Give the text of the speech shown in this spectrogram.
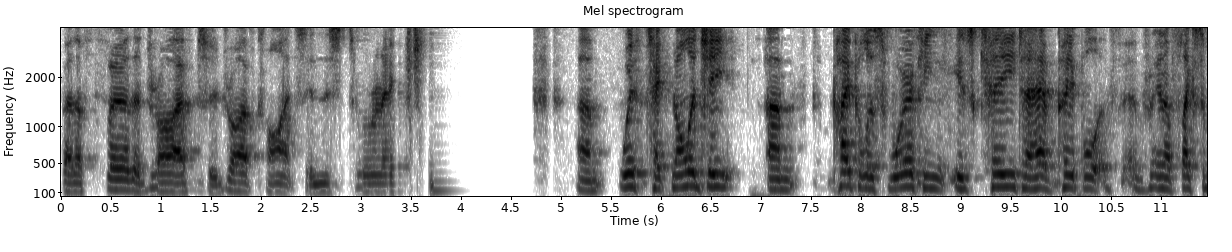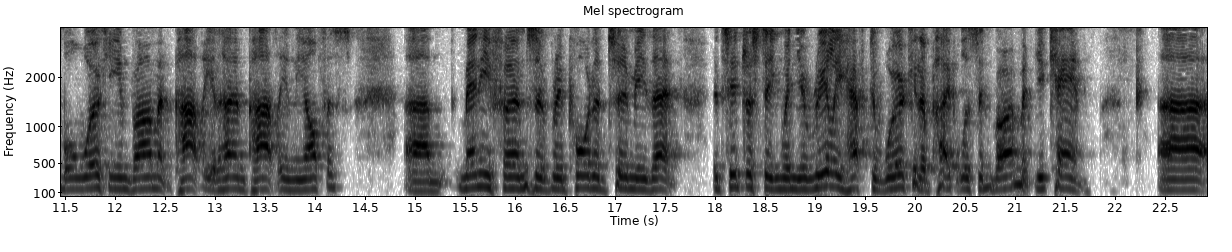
but a further drive to drive clients in this direction. Um, with technology, um, paperless working is key to have people in a flexible working environment, partly at home, partly in the office. Um, many firms have reported to me that it's interesting when you really have to work in a paperless environment, you can. Uh,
